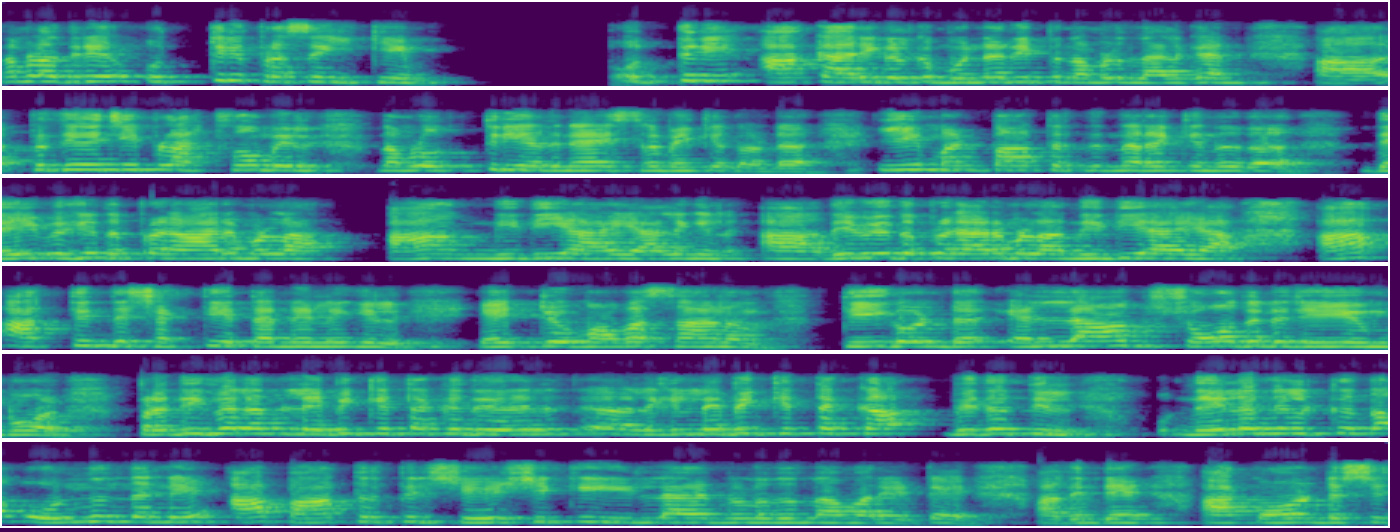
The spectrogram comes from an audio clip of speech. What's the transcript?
നമ്മൾ അതിനെ ഒത്തിരി പ്രസംഗിക്കുകയും ഒത്തിരി ആ കാര്യങ്ങൾക്ക് മുന്നറിയിപ്പ് നമ്മൾ നൽകാൻ പ്രത്യേകിച്ച് ഈ പ്ലാറ്റ്ഫോമിൽ നമ്മൾ ഒത്തിരി അതിനായി ശ്രമിക്കുന്നുണ്ട്. ഈ മൺപാത്രത്തിൽ നിറയ്ക്കുന്നത് ദൈവഹിത പ്രകാരമുള്ള ആ നിധിയായ അല്ലെങ്കിൽ ആ ദൈവഹിത പ്രകാരമുള്ള നിധിയായ ആ അത്യന്ത ശക്തിയെ തന്നെ അല്ലെങ്കിൽ ഏറ്റവും അവസാനം തീ കൊണ്ട് എല്ലാം ശോധന ചെയ്യുമ്പോൾ പ്രതിഫലം ലഭിക്കത്തക്ക അല്ലെങ്കിൽ ലഭിക്കത്തക്ക വിധത്തിൽ നിലനിൽക്കുന്ന ഒന്നും തന്നെ ആ പാത്രത്തിൽ ശേഷിക്കുകയില്ല എന്നുള്ളത് നാം അറിയട്ടെ. അതിന്റെ ആ കോണ്ടസ്റ്റ്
